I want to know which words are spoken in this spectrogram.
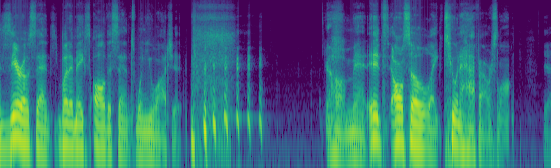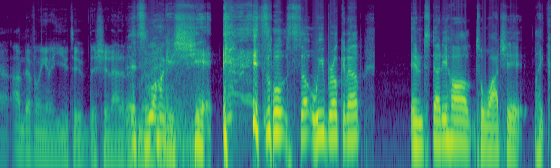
zero sense, but it makes all the sense when you watch it. oh man, it's also like two and a half hours long. I'm definitely gonna YouTube the shit out of this. It's movie. long as shit. it's so we broke it up in study hall to watch it like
